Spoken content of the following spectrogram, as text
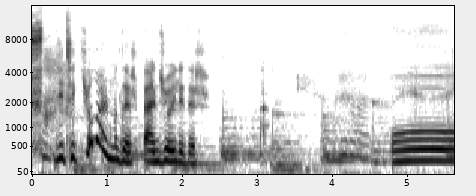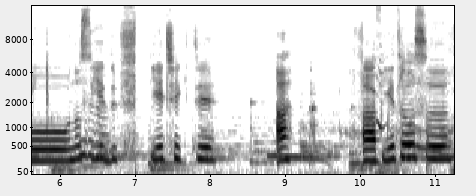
diye çekiyorlar mıdır? Bence öyledir. Oo nasıl yedi diye çekti. Ah afiyet olsun.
